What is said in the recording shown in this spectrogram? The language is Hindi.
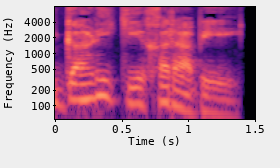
गाड़ी की खराबी।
